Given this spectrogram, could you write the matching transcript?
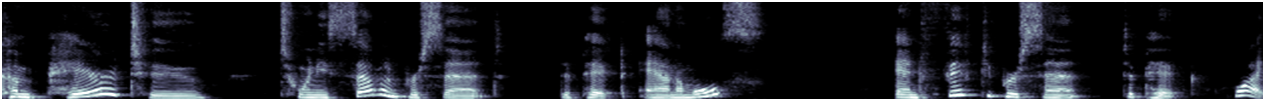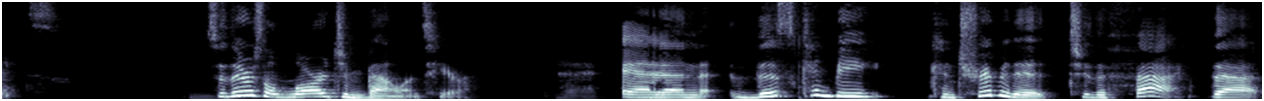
compared to 27% depict animals and 50% depict whites. Hmm. So there's a large imbalance here. And this can be contributed to the fact that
